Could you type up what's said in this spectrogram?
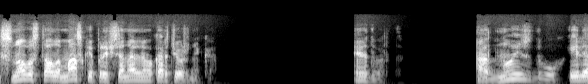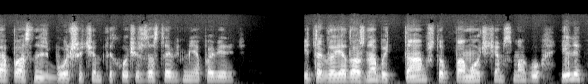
снова стало маской профессионального картежника. Эдвард, одно из двух: или опасность больше, чем ты хочешь заставить меня поверить, и тогда я должна быть там, чтобы помочь, чем смогу, или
